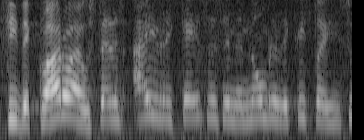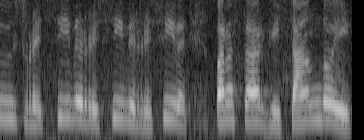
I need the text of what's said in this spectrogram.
Si declaro a ustedes, hay riquezas en el nombre de Cristo Jesús, recibe, recibe, recibe, van a estar gritando y,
